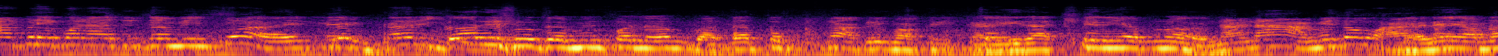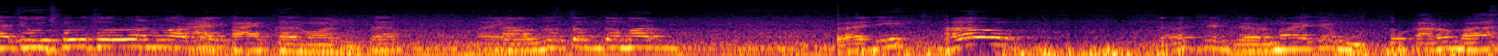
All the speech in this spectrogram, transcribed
આપણે પણ આજુ જમીન છે એટલે કરી કરીશું. જમીન પણ એમ બધા તો નોકરી બોકરી કઈ કરી રાખીએ નહીં એમનો ના ના અમે તો અને હમણાં જેવું થોડું થોડું આપણે. ફાય કરવાનું આવજો તમ તમારું. રાજી? હવ. તમે ઘરમાં આજે મુદ્દો કાઢો બહાર.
